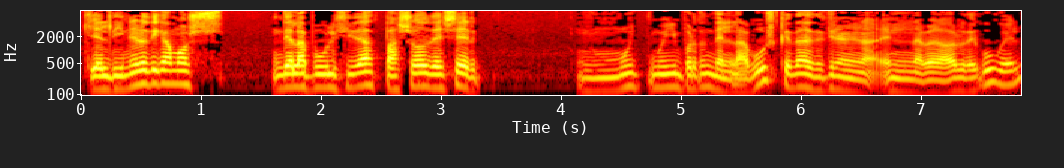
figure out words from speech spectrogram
que el dinero, digamos, de la publicidad pasó de ser muy, muy importante en la búsqueda, es decir, en, el navegador de Google,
